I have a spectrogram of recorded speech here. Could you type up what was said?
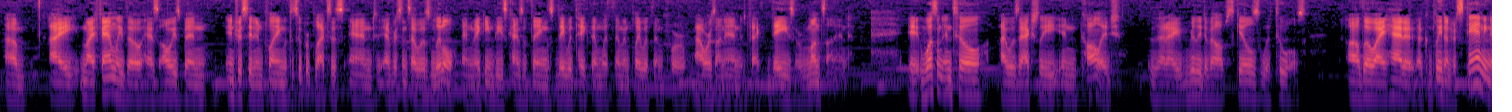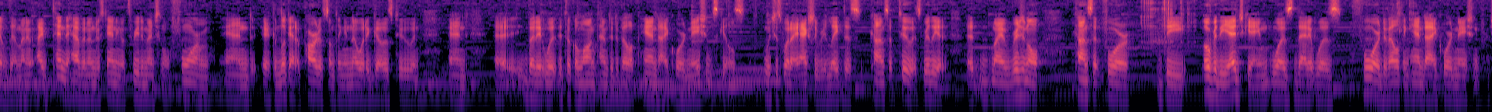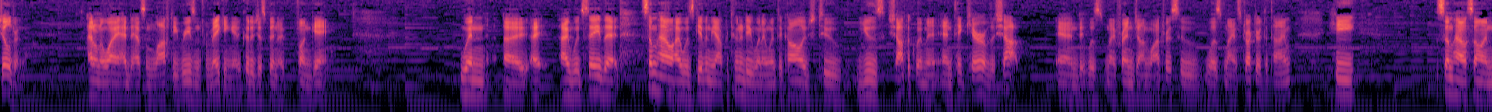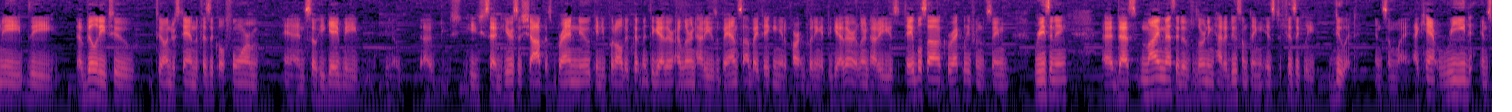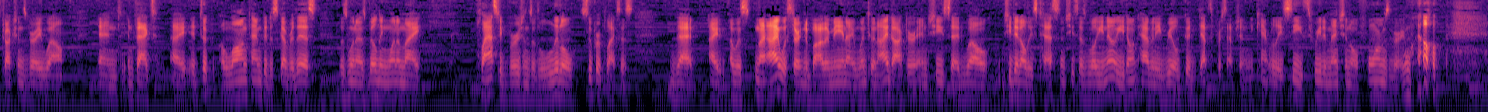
Um, I, my family, though, has always been interested in playing with the superplexus, and ever since I was little and making these kinds of things, they would take them with them and play with them for hours on end, in fact, days or months on end. It wasn't until I was actually in college that I really developed skills with tools although I had a, a, complete understanding of them, and I, I, tend to have an understanding of three-dimensional form, and I could look at a part of something and know what it goes to, and and uh, but it, w- it took a long time to develop hand-eye coordination skills, which is what I actually relate this concept to. It's really a, a, my original concept for the over the edge game was that it was for developing hand-eye coordination for children. I don't know why I had to have some lofty reason for making it. It could have just been a fun game when uh, I, I would say that somehow I was given the opportunity when I went to college to use shop equipment and take care of the shop. And it was my friend John Watrous, who was my instructor at the time. He somehow saw in me the ability to, to understand the physical form, and so he gave me you know, uh, he said, here's a shop, it's brand new, can you put all the equipment together? I learned how to use a bandsaw by taking it apart and putting it together. I learned how to use a table saw correctly from the same reasoning. Uh, that's my method of learning how to do something is to physically do it in some way. I can't read instructions very well, and in fact, I, it took a long time to discover this. Was when I was building one of my plastic versions of the little superplexus that I, I, was my eye was starting to bother me and I went to an eye doctor and she said, well, she did all these tests and she says, well, you know, you don't have any real good depth perception. You can't really see three-dimensional forms very well.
